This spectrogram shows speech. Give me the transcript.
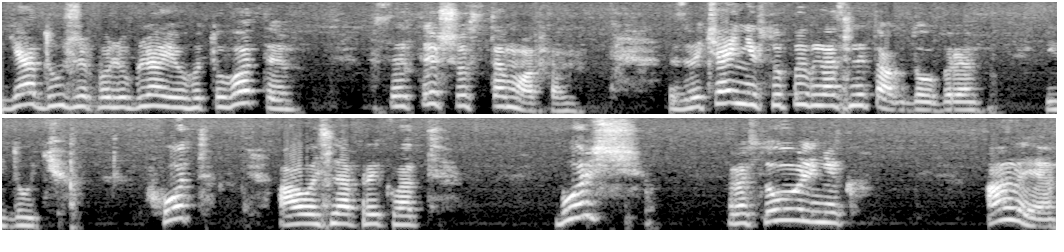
Я дуже полюбляю готувати все те, що з томатом. Звичайні супи в нас не так добре йдуть в ход. А ось, наприклад, борщ, розсольник. Але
